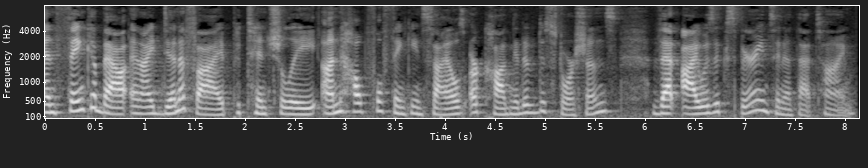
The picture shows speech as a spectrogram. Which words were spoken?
and think about and identify potentially unhelpful thinking styles or cognitive distortions that I was experiencing at that time.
